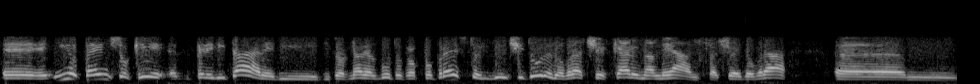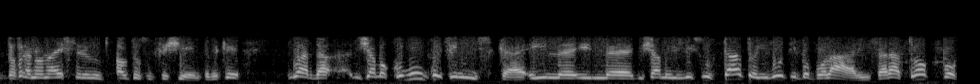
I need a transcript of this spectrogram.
Eh, io penso che eh, per evitare di, di, tornare al voto troppo presto il vincitore dovrà cercare un'alleanza, cioè dovrà, ehm, dovrà non essere autosufficiente, perché Guarda, diciamo, comunque finisca il, il, diciamo, il risultato, i voti popolari sarà troppo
